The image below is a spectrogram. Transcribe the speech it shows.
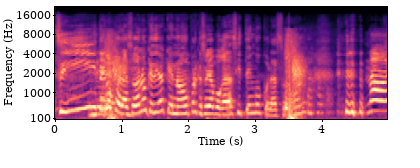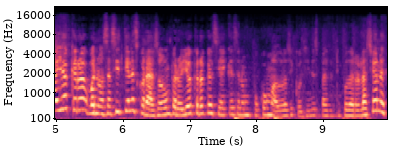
Sí, tengo corazón, aunque diga que no, porque soy abogada, sí tengo corazón. No, yo creo, bueno, o sea, sí tienes corazón, pero yo creo que sí hay que ser un poco maduros y conscientes para este tipo de relaciones.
